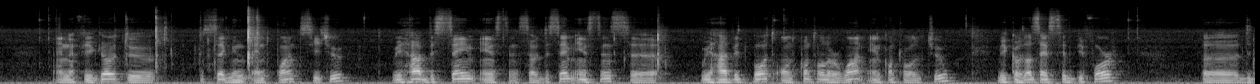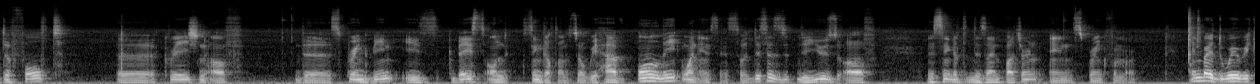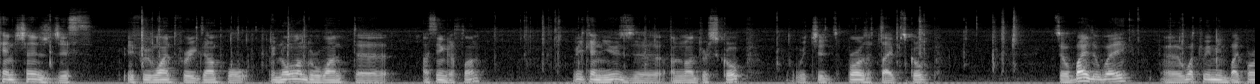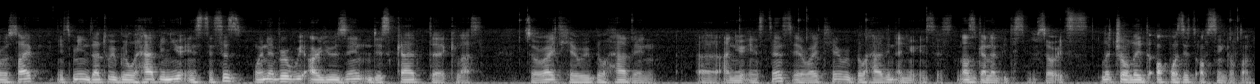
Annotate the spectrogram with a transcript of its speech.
And if you go to the second endpoint c2 we have the same instance. So the same instance uh, we have it both on controller 1 and controller 2 because as I said before uh, the default uh, creation of the Spring Bean is based on singleton. So we have only one instance. So this is the use of the singleton design pattern in Spring Framework. And by the way we can change this if we want, for example, we no longer want uh, a singleton, we can use uh, another scope, which is prototype scope. So by the way, uh, what we mean by prototype, it means that we will have a new instances whenever we are using this cat uh, class. So right here we will having uh, a new instance, and right here we will having a new instance. Not gonna be the same. So it's literally the opposite of singleton.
